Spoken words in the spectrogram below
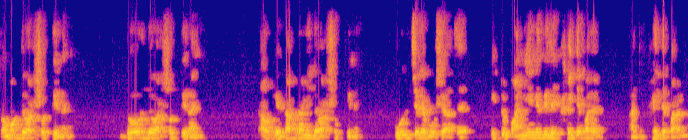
ধমক দেওয়ার শক্তি নাই, দৌড় দেওয়ার শক্তি নাই, কাউকে দাবরানি দেওয়ার শক্তি নেই, হুইল চেয়ারে বসে আছে। একটু বানিয়ে এনে দিলে খাইতে পারে, আর খাইতে পারে না।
